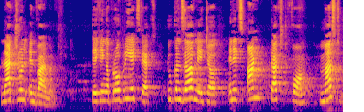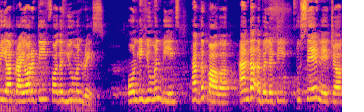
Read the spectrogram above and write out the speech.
natural environment. Taking appropriate steps to conserve nature in its untouched form must be a priority for the human race. Only human beings have the power and the ability to save nature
